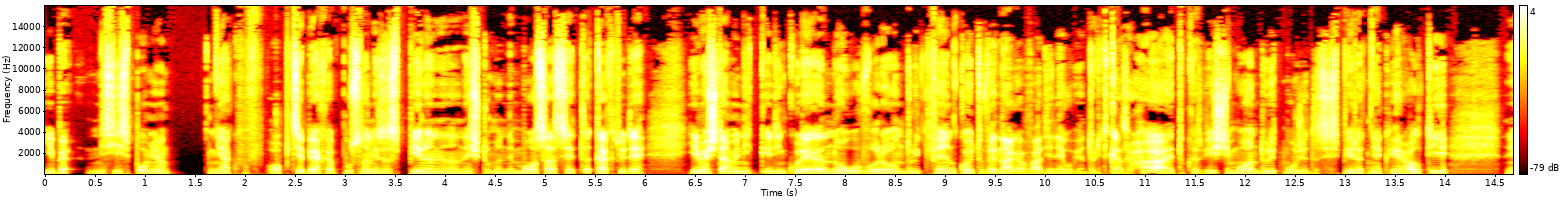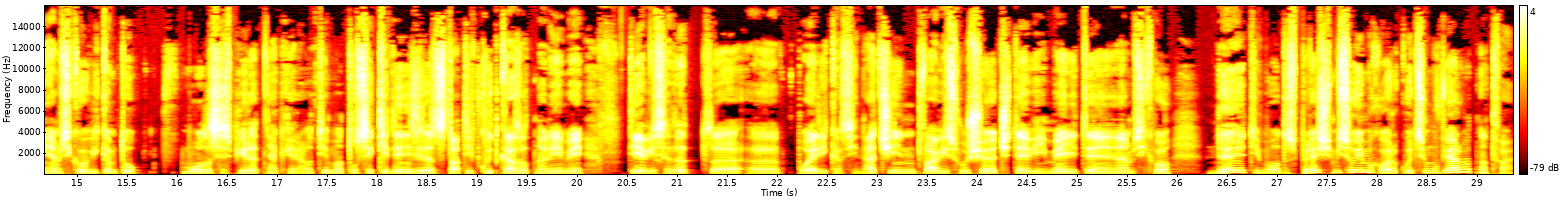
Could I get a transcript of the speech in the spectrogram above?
И бе, не си спомням някаква опция бяха пуснали за спиране на нещо, ма не мога сега сета, както и да е. Имаше там един колега, много върл Android фен, който веднага вади неговия Android и казва, а, ето къс виж, и моят Android може да се спират някакви работи. Не знам си какво викам, толкова мога да се спират някакви работи, ама то всеки ден излизат стати, в които казват, нали, ми, тия ви седат а, а, по едикъв си начин, това ви слуша, чете ви имейлите, не знам си какво. Не, ти мога да спреш. Мисъл, има хора, които си му вярват на това.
